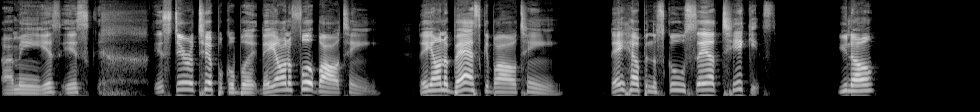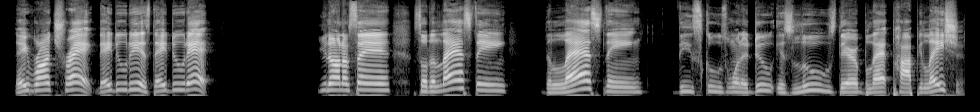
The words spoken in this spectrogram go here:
I mean, it's it's it's stereotypical, but they on the football team. They on the basketball team. They helping the school sell tickets. You know? They run track. They do this. They do that. You know what I'm saying? So the last thing the last thing these schools want to do is lose their black population.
